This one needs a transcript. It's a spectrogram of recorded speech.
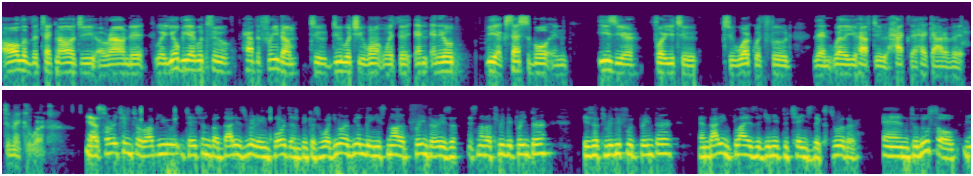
all of the technology around it where you'll be able to have the freedom to do what you want with it and, and it'll be accessible and easier for you to to work with food than whether you have to hack the heck out of it to make it work. Yeah, sorry to interrupt you, Jason, but that is really important because what you are building is not a printer, is a, it's not a 3D printer, it's a 3D food printer, and that implies that you need to change the extruder. And to do so, you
